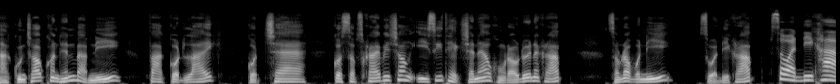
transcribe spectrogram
หากคุณชอบคอนเทนต์แบบนี้ ฝากกดไลค์กดแชร์กด subscribe ให้ช่อง Easy Tech Channel ของเราด้วยนะครับสำหรับวันนี้ สวัสดีครับ สวัสดีค่ะ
